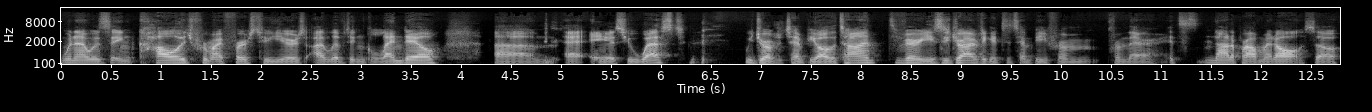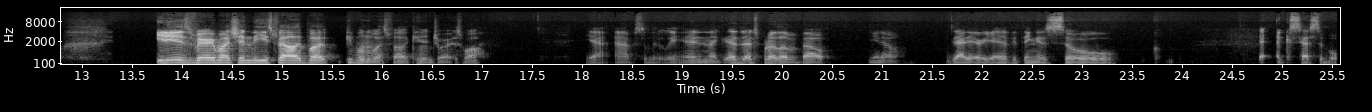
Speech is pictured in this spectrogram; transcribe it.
when I was in college for my first two years, I lived in Glendale um, at ASU West. We drove to Tempe all the time. It's a very easy drive to get to Tempe from from there. It's not a problem at all. So it is very much in the East Valley, but people in the West Valley can enjoy as well. Yeah, absolutely. And like that's what I love about you know that area. Everything is so accessible.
